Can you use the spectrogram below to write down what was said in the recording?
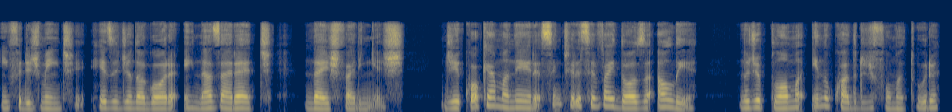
infelizmente residindo agora em Nazarete das Farinhas. De qualquer maneira, sentira-se vaidosa ao ler, no diploma e no quadro de formatura,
